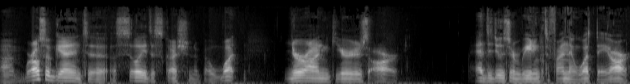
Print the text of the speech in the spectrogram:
Um, we're also getting into a silly discussion about what neuron gears are. I had to do some reading to find out what they are,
